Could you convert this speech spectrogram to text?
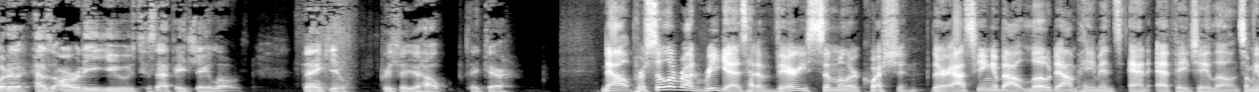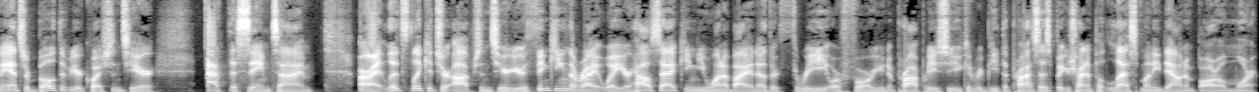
but has already used his FHA loan? Thank you. Appreciate your help. Take care. Now, Priscilla Rodriguez had a very similar question. They're asking about low down payments and FHA loans. So I'm going to answer both of your questions here at the same time. All right, let's look at your options here. You're thinking the right way. You're house hacking. You want to buy another three or four unit property so you can repeat the process, but you're trying to put less money down and borrow more.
